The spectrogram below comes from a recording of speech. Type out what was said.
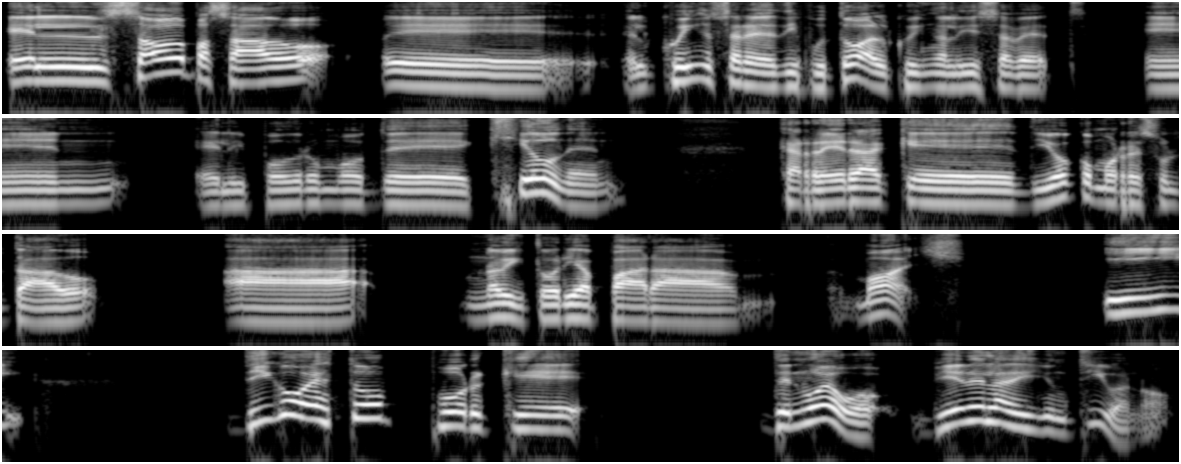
El sábado pasado eh, el Queen se disputó al Queen Elizabeth en el hipódromo de Kilnen, carrera que dio como resultado a una victoria para March. Y digo esto porque, de nuevo, viene la disyuntiva, ¿no?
